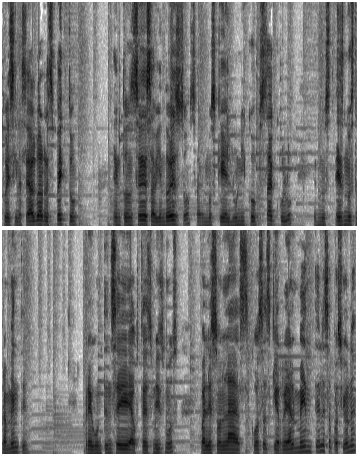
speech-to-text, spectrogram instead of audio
pues sin hacer algo al respecto. Entonces, sabiendo esto, sabemos que el único obstáculo es nuestra mente. Pregúntense a ustedes mismos cuáles son las cosas que realmente les apasiona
